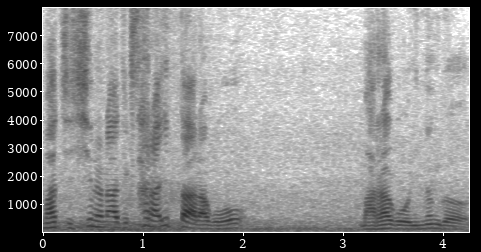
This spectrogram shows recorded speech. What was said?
마치 신은 아직 살아있다라고 말하고 있는 것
